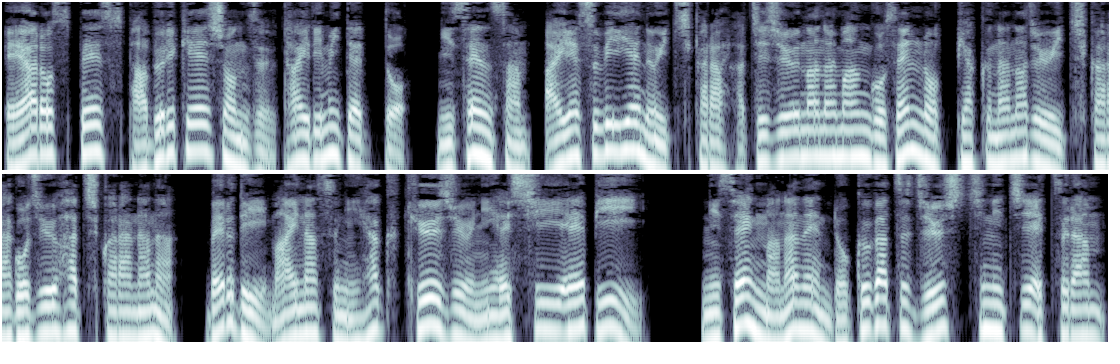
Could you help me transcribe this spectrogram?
Aerospace Publications Pty Limited、2003、ISBN 1から875,671から58から7、ベルディ -292SCAP。2007年6月17日閲覧。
